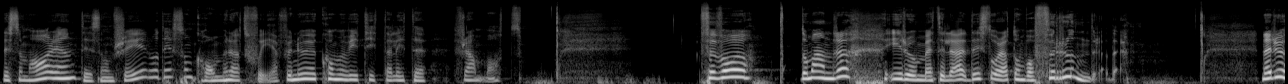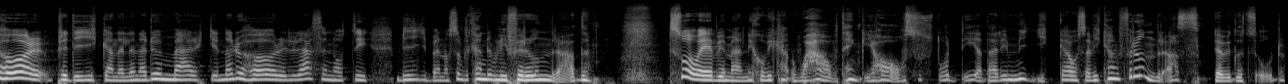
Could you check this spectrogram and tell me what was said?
Det som har hänt, det som sker och det som kommer att ske. För nu kommer vi titta lite framåt. För vad de andra i rummet, det står att de var förundrade. När du hör predikan eller när du märker, när du hör eller läser något i Bibeln och så kan du bli förundrad. Så är vi människor. Vi kan, wow, tänker jag, och så står det där i Mika. Och så, vi kan förundras över Guds ord.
